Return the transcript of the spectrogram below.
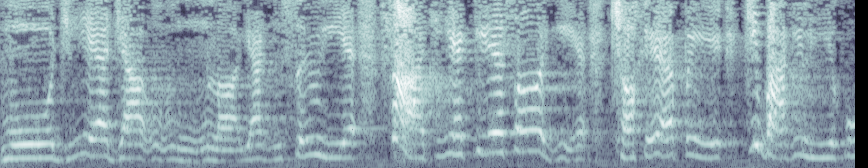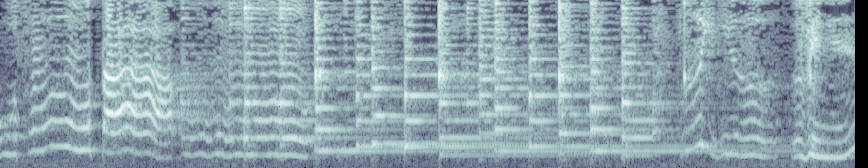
目前将老杨手也，杀劫给少爷，吃海杯几把个梨花福大屋。这一日人女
